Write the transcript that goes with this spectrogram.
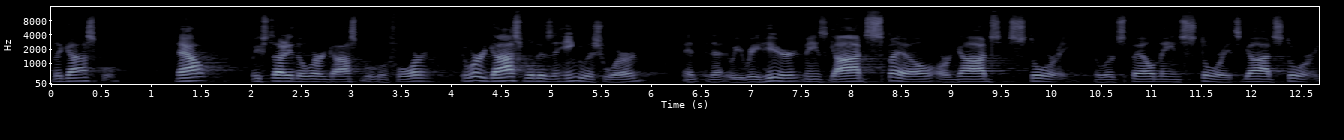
the gospel. Now, we've studied the word gospel before. The word gospel is an English word, and that we read here it means God's spell or God's story. The word spell means story, it's God's story.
